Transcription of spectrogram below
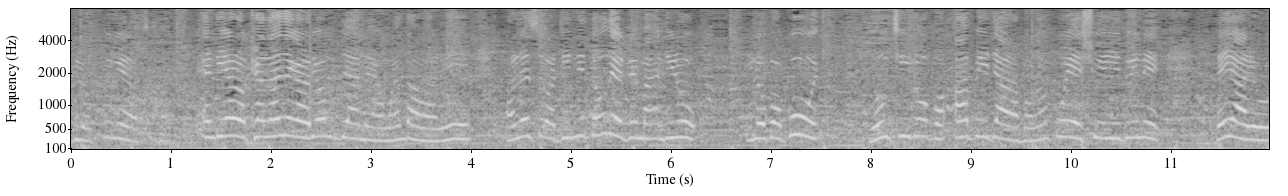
ပြီးတော့ဖွင့်ခဲ့တာဖြစ်ပါတယ်။အန်တီကတော့ခံစားချက်ကတော့ပြောမပြနိုင်အောင်ဝမ်းသာပါတယ်။ဘာလို့လဲဆိုတော့ဒီနှစ်30အတွင်းမှာအန်တီတို့ဒီလိုပေါ့ကိုယ်ယုံကြည်လို့ပေါ့အားပေးကြတာပေါ့နော်။ကိုယ့်ရဲ့ရွှေရည်သွင်းတဲ့လက်ရာတွေကို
